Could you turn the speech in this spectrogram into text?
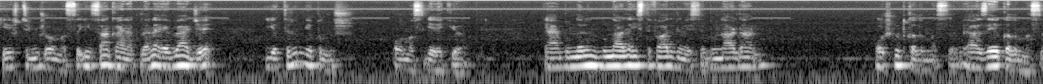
geliştirilmiş olması, insan kaynaklarına evvelce yatırım yapılmış olması gerekiyor. Yani bunların bunlardan istifade edilmesi, bunlardan hoşnut kalınması veya zevk alınması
